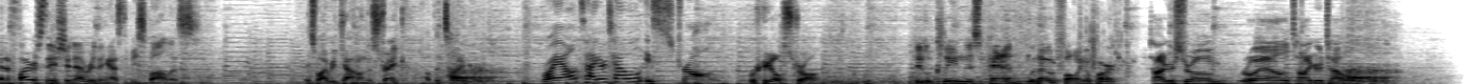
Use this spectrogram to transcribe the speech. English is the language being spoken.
In a fire station, everything has to be spotless. That's why we count on the strength of the Tiger. Royale Tiger Towel is strong. Real strong. It'll clean this pan without falling apart. Tiger Strong Royale Tiger Towel.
